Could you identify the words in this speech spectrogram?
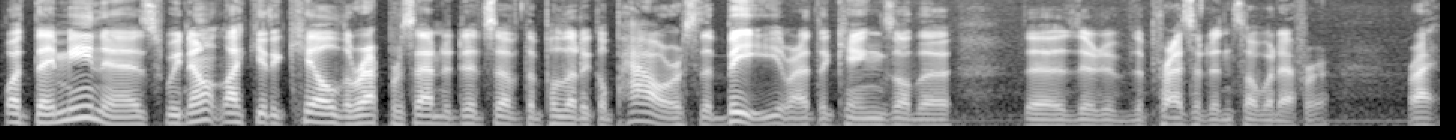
what they mean is we don't like you to kill the representatives of the political powers that be, right? The kings or the the the, the presidents or whatever, right?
